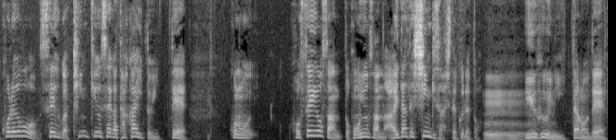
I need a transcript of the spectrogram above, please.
これを政府が緊急性が高いと言って、この補正予算と本予算の間で審議させてくれというふうに言ったので、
